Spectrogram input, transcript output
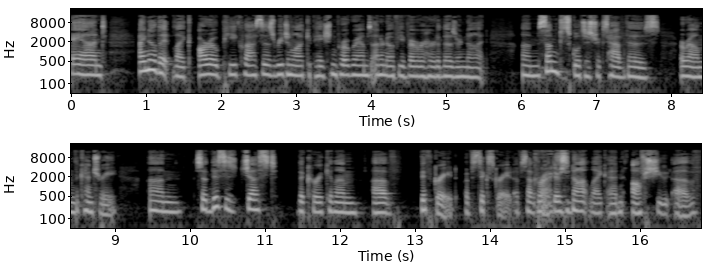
And I know that like ROP classes, regional occupation programs, I don't know if you've ever heard of those or not. Um, some school districts have those around the country. Um, so this is just the curriculum of fifth grade, of sixth grade, of seventh Correct. grade. There's not like an offshoot of.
